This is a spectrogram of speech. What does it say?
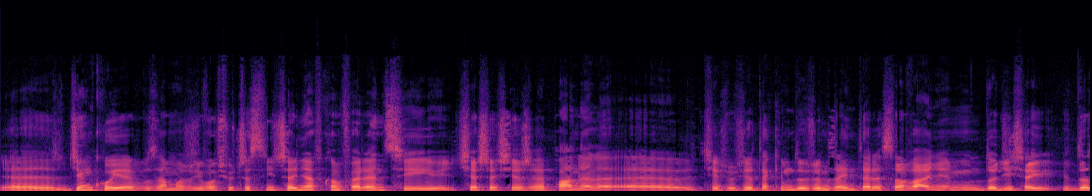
E, Dziękuję za możliwość uczestniczenia w konferencji. Cieszę się, że panel e, cieszył się takim dużym zainteresowaniem. Do dzisiaj do,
